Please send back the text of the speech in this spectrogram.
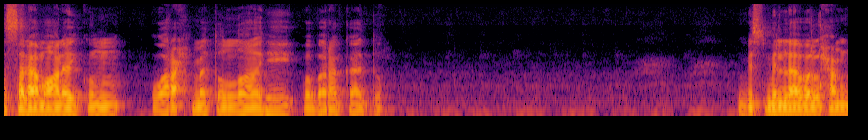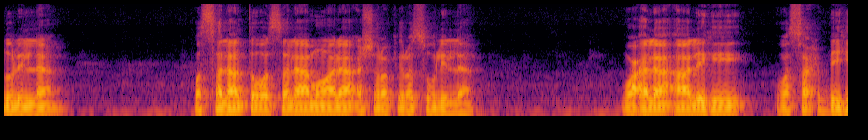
السلام عليكم ورحمة الله وبركاته بسم الله والحمد لله والصلاة والسلام على أشرف رسول الله وعلى آله وصحبه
